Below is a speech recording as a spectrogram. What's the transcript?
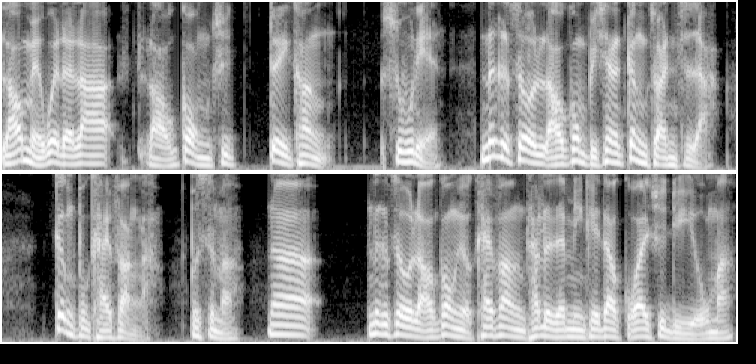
老美为了拉老共去对抗苏联，那个时候老共比现在更专制啊，更不开放啊，不是吗？那那个时候，老共有开放他的人民可以到国外去旅游吗？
